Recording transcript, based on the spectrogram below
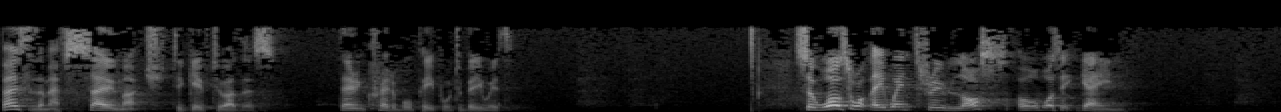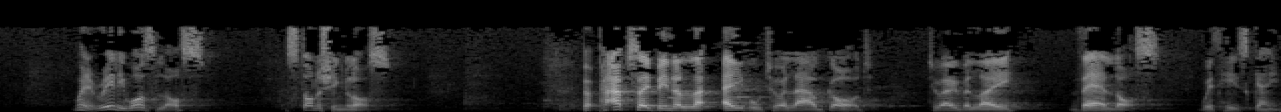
Both of them have so much to give to others. They're incredible people to be with. So, was what they went through loss or was it gain? Well, it really was loss. Astonishing loss. But perhaps they've been able to allow God to overlay their loss with his gain.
